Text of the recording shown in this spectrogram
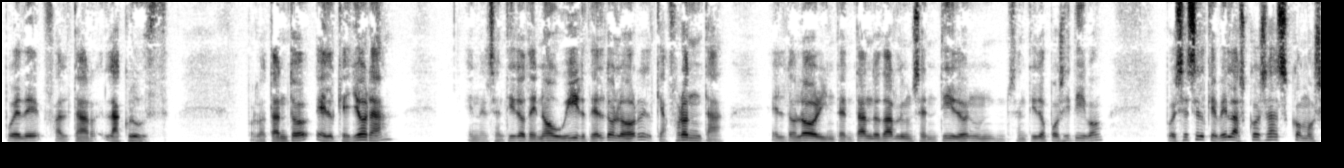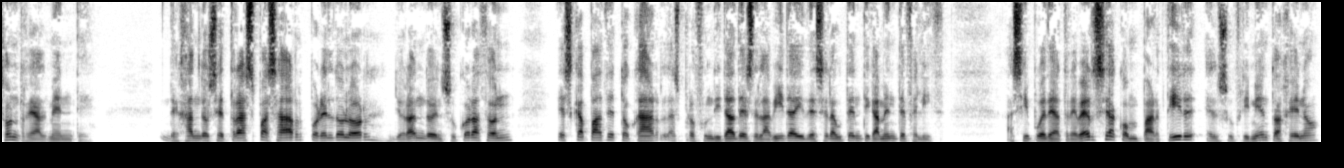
puede faltar la cruz. Por lo tanto, el que llora en el sentido de no huir del dolor, el que afronta el dolor intentando darle un sentido, en un sentido positivo, pues es el que ve las cosas como son realmente. Dejándose traspasar por el dolor, llorando en su corazón, es capaz de tocar las profundidades de la vida y de ser auténticamente feliz. Así puede atreverse a compartir el sufrimiento ajeno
